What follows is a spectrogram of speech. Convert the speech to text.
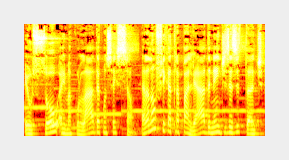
Eu sou a Imaculada Conceição. Ela não fica atrapalhada nem diz hesitante.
